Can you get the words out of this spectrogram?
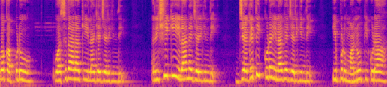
ఒకప్పుడు వసుధారాకి ఇలాగే జరిగింది. రిషికి ఇలానే జరిగింది. జగతికి కూడా ఇలాగే జరిగింది. ఇప్పుడు మనుకి కూడా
